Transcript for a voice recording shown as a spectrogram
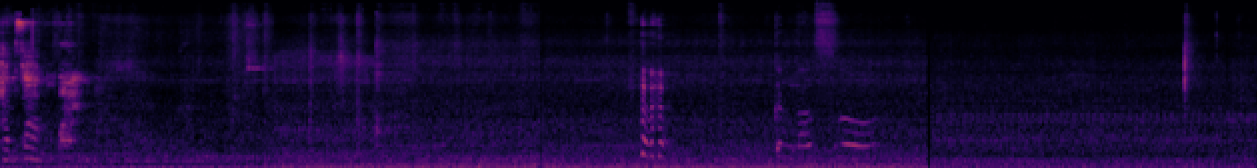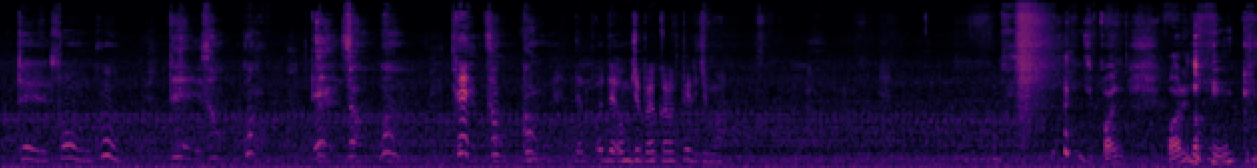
감사합니다. 끝났어. 대성공, 대성공, 대성공, 대성공. 내, 내 엄지 발가락 때리지 마. 말, 말이 너무 웃겨.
